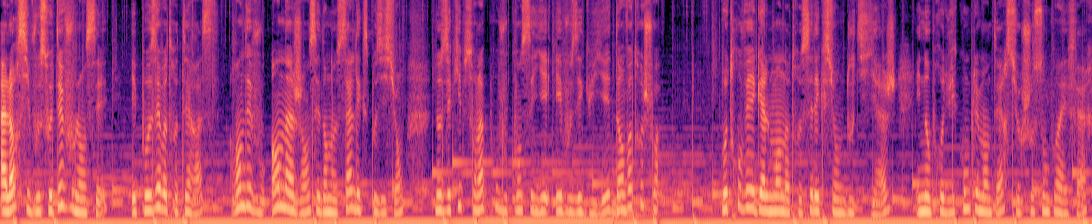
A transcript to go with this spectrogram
Alors si vous souhaitez vous lancer et poser votre terrasse, rendez-vous en agence et dans nos salles d'exposition. Nos équipes sont là pour vous conseiller et vous aiguiller dans votre choix. Retrouvez également notre sélection d'outillage et nos produits complémentaires sur chausson.fr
